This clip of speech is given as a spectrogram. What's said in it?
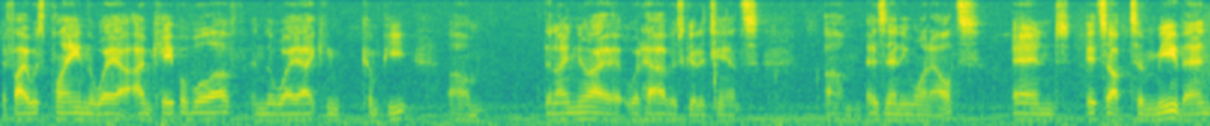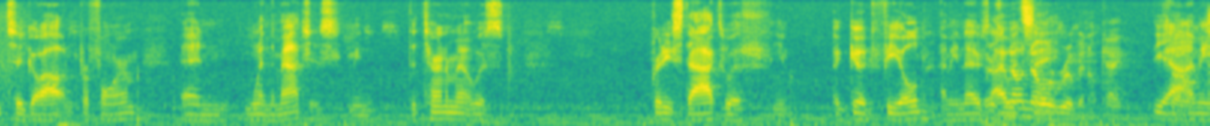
if I was playing the way I'm capable of and the way I can compete, um, then I knew I would have as good a chance um, as anyone else. And it's up to me then to go out and perform and win the matches. I mean, the tournament was pretty stacked with you know, a good field. I mean, there's, there's I would no say Noah Rubin, okay. Yeah, so. I mean,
